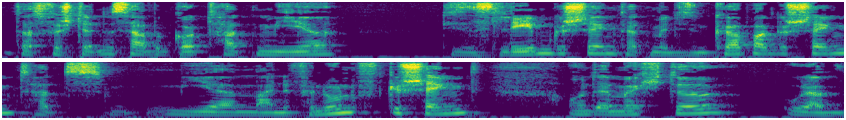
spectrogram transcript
das Verständnis habe, Gott hat mir dieses Leben geschenkt, hat mir diesen Körper geschenkt, hat mir meine Vernunft geschenkt und er möchte oder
